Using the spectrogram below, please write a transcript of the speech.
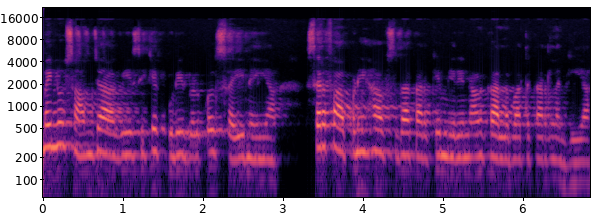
ਮੈਨੂੰ ਸਮਝ ਆ ਗਈ ਸੀ ਕਿ ਕੁੜੀ ਬਿਲਕੁਲ ਸਹੀ ਨਹੀਂ ਆ। ਸਿਰਫ ਆਪਣੀ ਹਫ਼ਸ ਦਾ ਕਰਕੇ ਮੇਰੇ ਨਾਲ ਗੱਲਬਾਤ ਕਰਨ ਲੱਗੀ ਆ।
